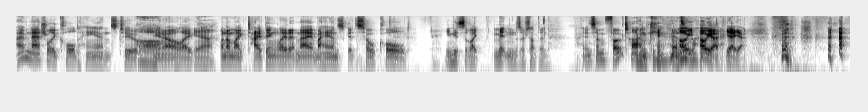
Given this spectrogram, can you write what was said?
I have naturally cold hands too. Oh, you know, like yeah. when I'm like typing late at night, my hands get so cold. You need some like mittens or something. And some photon cannons. Oh, oh yeah, yeah, yeah.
